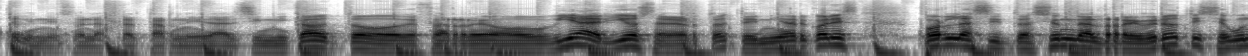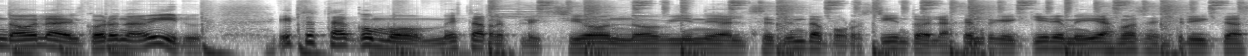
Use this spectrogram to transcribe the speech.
¿Esto quiénes son la fraternidad? El sindicato de ferroviarios alertó este miércoles por la situación del rebrote y segunda ola del coronavirus. Esto está como, esta reflexión, ¿no? Viene al 70% de la gente que quiere medidas más estrictas.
